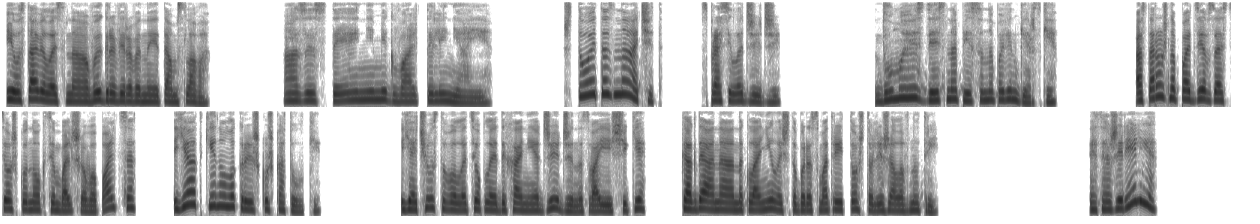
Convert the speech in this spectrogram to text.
и уставилась на выгравированные там слова. «Азестени мигвальте линяи». «Что это значит?» — спросила Джиджи. «Думаю, здесь написано по-венгерски». Осторожно поддев застежку ногтем большого пальца, я откинула крышку шкатулки. Я чувствовала теплое дыхание Джиджи на своей щеке, когда она наклонилась, чтобы рассмотреть то, что лежало внутри. «Это ожерелье?»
